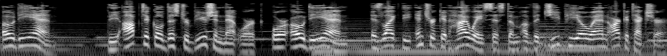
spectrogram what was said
ODN. The Optical Distribution Network, or ODN, is like the intricate highway system of the GPON architecture.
